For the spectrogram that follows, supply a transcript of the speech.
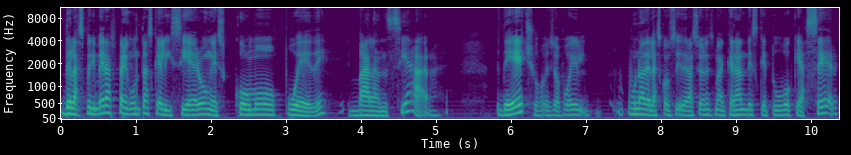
de las primeras preguntas que le hicieron es cómo puede balancear. De hecho, eso fue una de las consideraciones más grandes que tuvo que hacer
